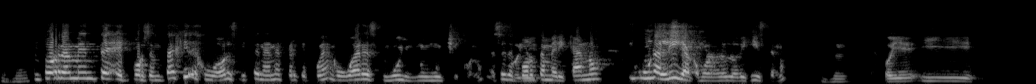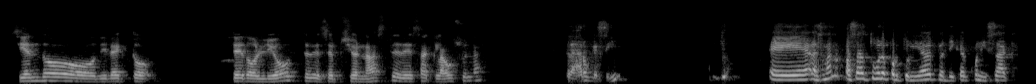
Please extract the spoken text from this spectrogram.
Entonces, realmente, el porcentaje de jugadores que existen en NFL que pueden jugar es muy, muy, muy chico, ¿no? Ese deporte americano, una liga, como lo, dijiste, ¿no? Oye, y siendo directo, ¿te dolió, te decepcionaste de esa cláusula? Claro que sí. Eh, la semana pasada tuve la oportunidad de platicar con Isaac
